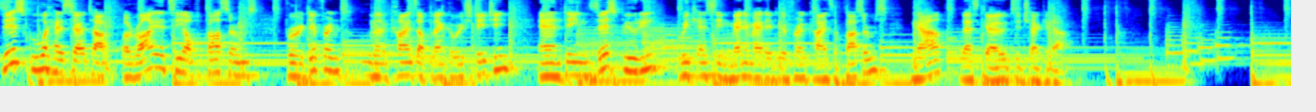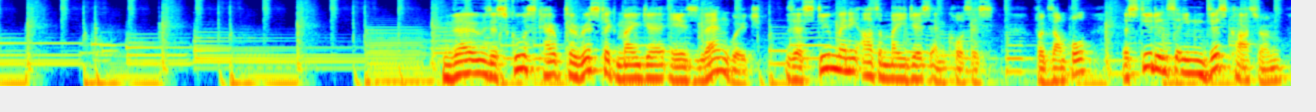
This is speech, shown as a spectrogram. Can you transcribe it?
this school has set up a variety of classrooms for different uh, kinds of language teaching. And in this building, we can see many, many different kinds of classrooms. Now let's go to check it out. Though the school's characteristic major is language, there are still many other majors and courses. For example, the students in this classroom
